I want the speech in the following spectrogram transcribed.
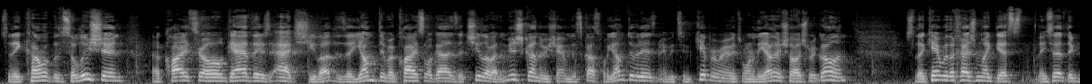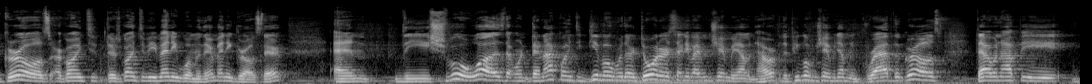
So they come up with a solution. Klai Yisrael gathers at Shiloh. There's a Yom Tiv, a Klai gathers at Shiloh by the Mishkan. The Rishayim discuss what Yom it is. Maybe it's in Kippur, maybe it's one of the other Shalosh Regalim. So they came with a cheshem like this. They said the girls are going to. There's going to be many women there, are many girls there, and the shvuah was that they're not going to give over their daughters to anybody from Shem Yamin. However, the people from Shem Yamin grab the girls. That would not be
